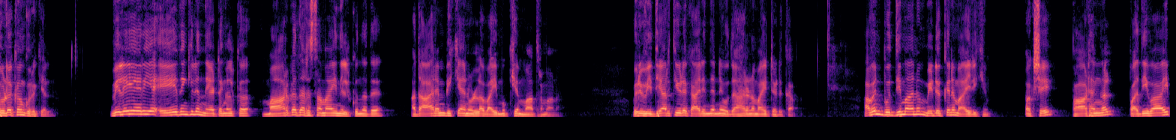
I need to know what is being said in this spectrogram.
തുടക്കം കുറിക്കൽ. വിലയേറിയ ഏതെങ്കിലും നേട്ടങ്ങൾക്ക് മാർഗതടസ്സമായി നിൽക്കുന്നത് അത് ആരംഭിക്കാനുള്ള വൈമുഖ്യം മാത്രമാണ്. ഒരു വിദ്യാർത്ഥിയുടെ കാര്യം തന്നെ ഉദാഹരണമായിട്ട് എടുക്കാം. അവൻ ബുദ്ധിമാനും മിടുക്കനുമായിരിക്കും പക്ഷേ പാഠങ്ങൾ പതിവായി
